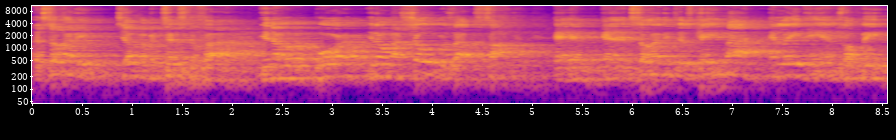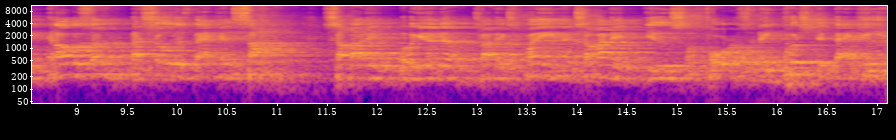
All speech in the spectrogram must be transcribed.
That somebody jump up and testify, you know, boy, you know, my shoulder was out of socket. And, and somebody just came by and laid hands on me, and all of a sudden my shoulder's back in socket. Somebody will begin to try to explain that somebody used some force and they pushed it back in.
